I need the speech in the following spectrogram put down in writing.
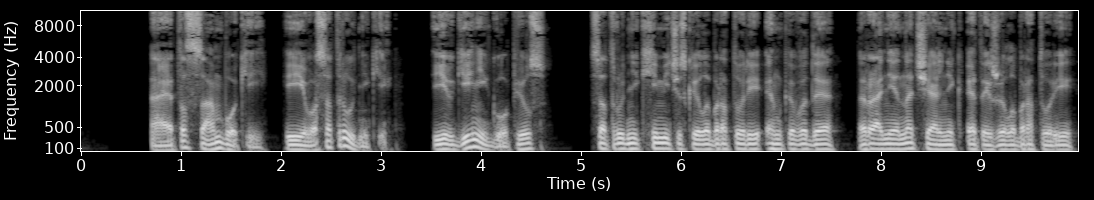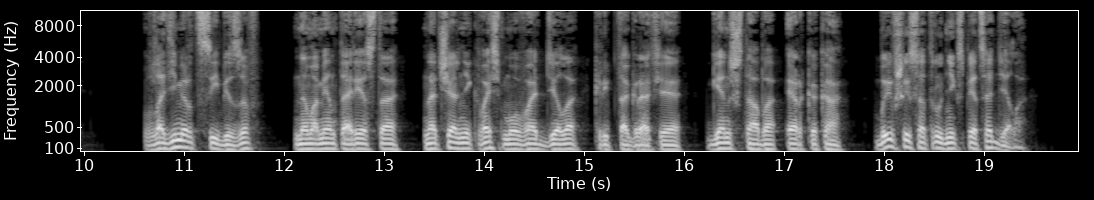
А это сам Бокий и его сотрудники – Евгений Гопиус, сотрудник химической лаборатории НКВД, ранее начальник этой же лаборатории, Владимир Цибизов, на момент ареста начальник 8 отдела криптография Генштаба РКК, бывший сотрудник спецотдела,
